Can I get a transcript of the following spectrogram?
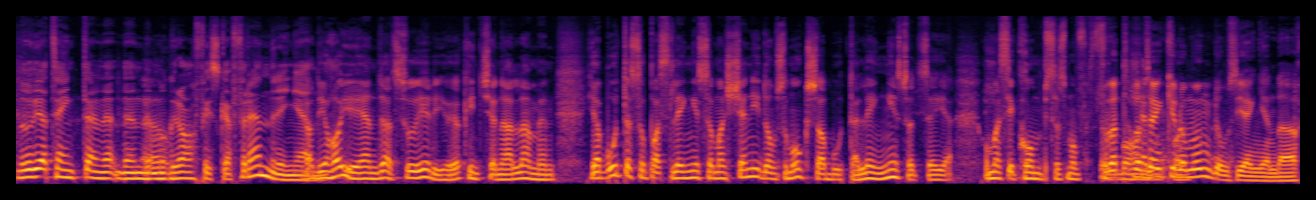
Var det jag tänkte, den, den demografiska förändringen. Ja, det har ju ändrats, så är det ju. Jag kan inte känna alla men jag har bott där så pass länge så man känner ju de som också har bott där länge så att säga. Och man ser kompisar som har fått Vad, barn vad tänker du om ungdomsgängen där?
